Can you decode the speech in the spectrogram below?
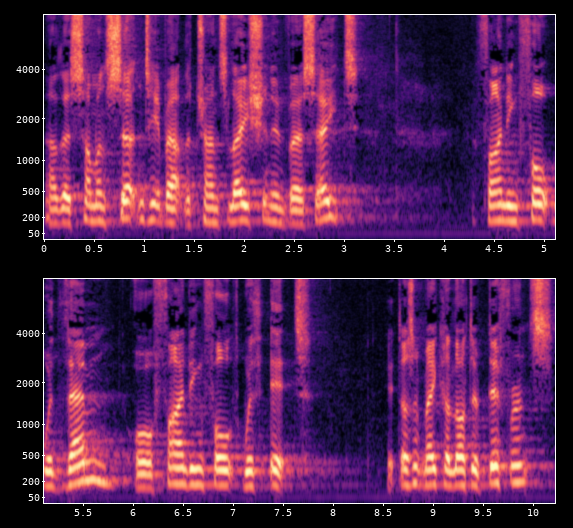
Now, there's some uncertainty about the translation in verse 8 finding fault with them or finding fault with it. It doesn't make a lot of difference.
